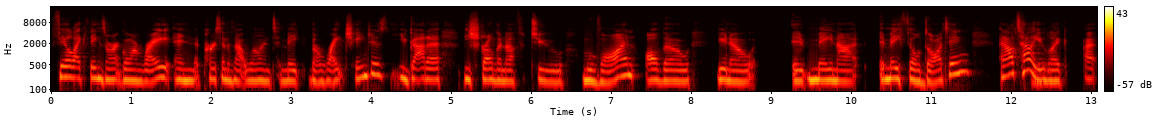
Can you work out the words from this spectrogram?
feel like things aren't going right and the person is not willing to make the right changes, you gotta be strong enough to move on. Although, you know, it may not, it may feel daunting. And I'll tell you, Mhm. like, I,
